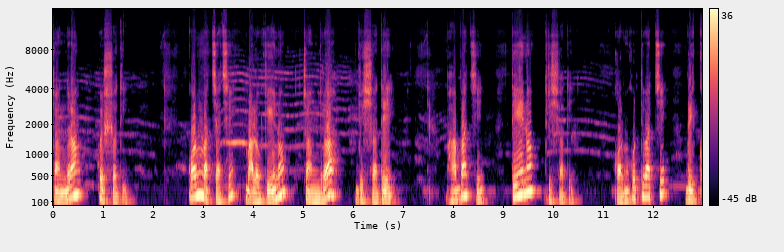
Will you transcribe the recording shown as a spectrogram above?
চন্দ্রং পশ্যতি। কর্মবাচ্য আছে, বালকেন চন্দ্র দৃশ্যতে। ভাববাচ্যে তেন দৃশ্যতে। কর্ম করতে পারছে বৃক্ষ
